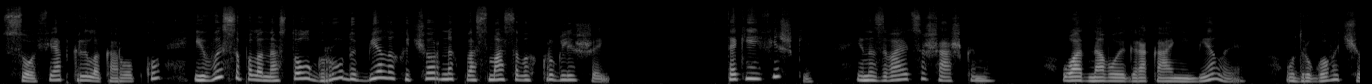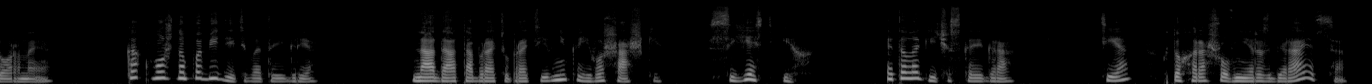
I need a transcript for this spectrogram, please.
Софья открыла коробку и высыпала на стол груду белых и черных пластмассовых кругляшей. Такие фишки и называются шашками. У одного игрока они белые, у другого черные. Как можно победить в этой игре? Надо отобрать у противника его шашки, съесть их. Это логическая игра. Те, кто хорошо в ней разбирается —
